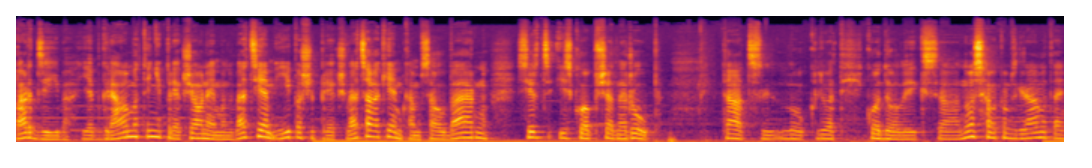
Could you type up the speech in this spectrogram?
bardzība, jeb grāmatiņa priekš jauniem un veciem, īpaši priekš vecākiem, kam savu bērnu sirds izkopšana rūp. Tāds lūk, ļoti kodolīgs nosaukums grāmatai.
